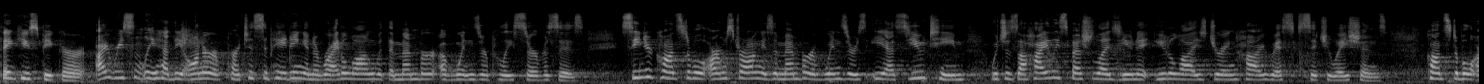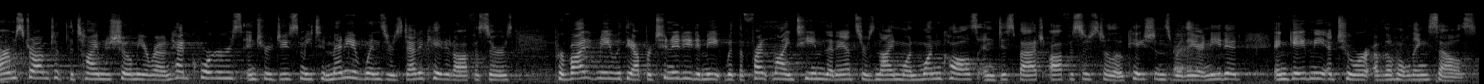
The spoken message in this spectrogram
Thank you, Speaker. I recently had the honour of participating in a ride-along with a member of Windsor Police Services. Senior Constable Armstrong is a member of Windsor's ESU team, which is a highly specialized unit utilized during high-risk situations. Constable Armstrong took the time to show me around headquarters, introduced me to many of Windsor's dedicated officers, provided me with the opportunity to meet with the frontline team that answers 911 calls and dispatch officers to locations where they are needed, and gave me a tour of the holding cells.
